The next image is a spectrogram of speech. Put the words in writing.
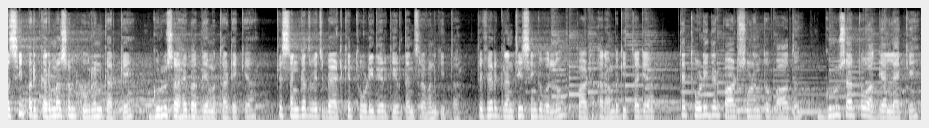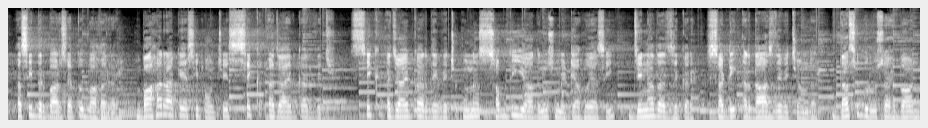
ਅਸੀਂ ਪਰਿਕਰਮਾ ਸੰਪੂਰਨ ਕਰਕੇ ਗੁਰੂ ਸਾਹਿਬ ਅੱਗੇ ਮੱਥਾ ਟੇਕਿਆ ਤੇ ਸੰਗਤ ਵਿੱਚ ਬੈਠ ਕੇ ਥੋੜੀ ਦੇਰ ਕੀਰਤਨ ਸ਼ਰਵਣ ਕੀਤਾ ਤੇ ਫਿਰ ਗ੍ਰੰਥੀ ਸਿੰਘ ਵੱਲੋਂ ਪਾਠ ਆਰੰਭ ਕੀਤਾ ਗਿਆ ਤੇ ਥੋੜੀ ਦੇਰ ਪਾਠ ਸੁਣਨ ਤੋਂ ਬਾਅਦ ਗੁਰੂ ਸਾਹਿਬ ਤੋਂ ਆਗਿਆ ਲੈ ਕੇ ਅਸੀਂ ਦਰਬਾਰ ਸਾਹਿਬ ਤੋਂ ਬਾਹਰ ਰਹੇ ਬਾਹਰ ਆ ਕੇ ਅਸੀਂ ਪਹੁੰਚੇ ਸਿੱਖ ਅਜਾਇਬ ਘਰ ਵਿੱਚ। ਸਿੱਖ ਅਜਾਇਬ ਘਰ ਦੇ ਵਿੱਚ ਉਹਨਾਂ ਸਭ ਦੀ ਯਾਦ ਨੂੰ ਸਮੇਟਿਆ ਹੋਇਆ ਸੀ, ਜਿਨ੍ਹਾਂ ਦਾ ਜ਼ਿਕਰ ਸਾਡੀ ਅਰਦਾਸ ਦੇ ਵਿੱਚ ਆਉਂਦਾ। 10 ਗੁਰੂ ਸਾਹਿਬਾਨ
